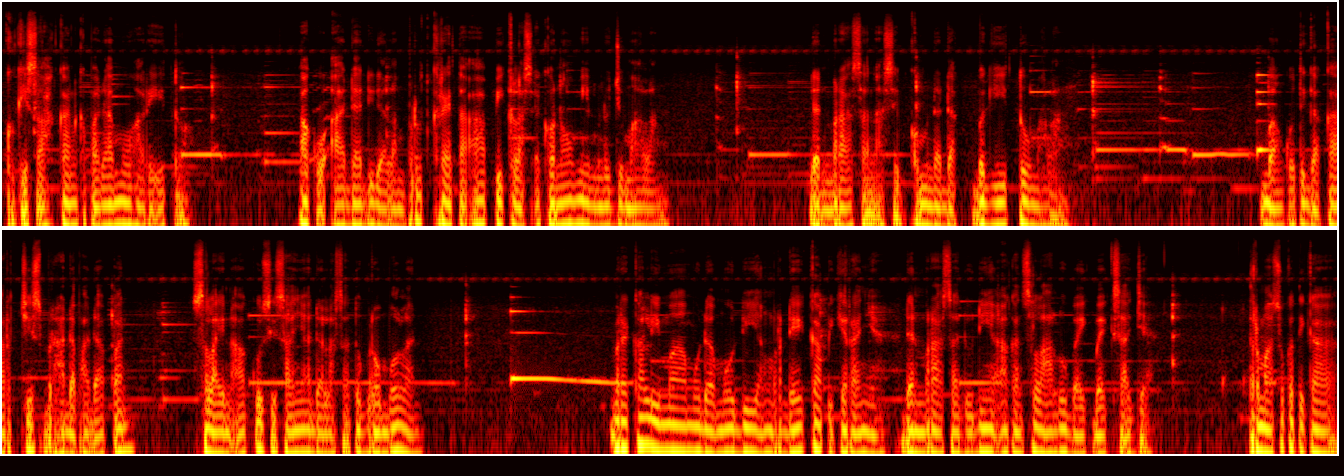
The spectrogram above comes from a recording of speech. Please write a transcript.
Kukisahkan kepadamu hari itu. Aku ada di dalam perut kereta api kelas ekonomi menuju Malang. Dan merasa nasibku mendadak begitu malang. Bangku tiga karcis berhadap-hadapan. Selain aku sisanya adalah satu gerombolan mereka lima muda-mudi yang merdeka pikirannya dan merasa dunia akan selalu baik-baik saja. Termasuk ketika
